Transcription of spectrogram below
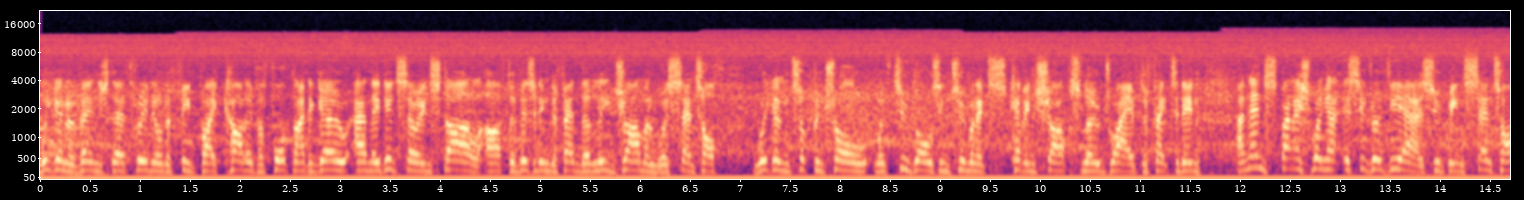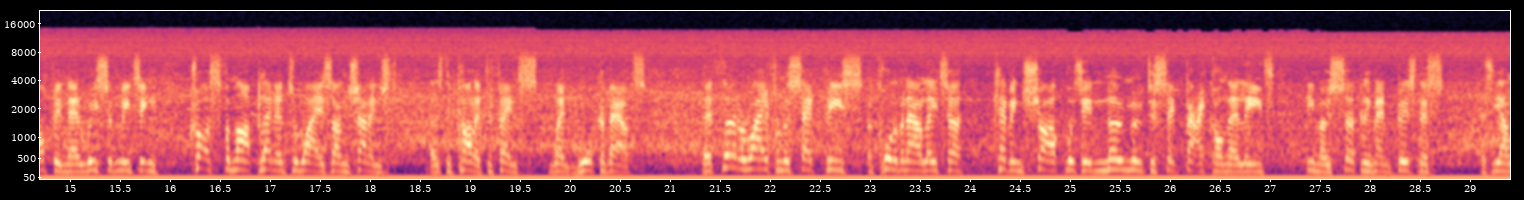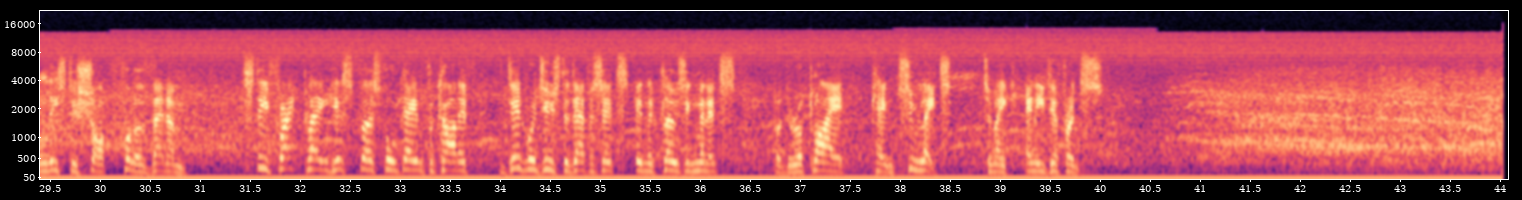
Wigan avenged their 3-0 defeat by Cardiff a fortnight ago, and they did so in style after visiting defender Lee Jarman was sent off. Wigan took control with two goals in two minutes. Kevin Sharp's low drive deflected in, and then Spanish winger Isidro Diaz, who'd been sent off in their recent meeting, crossed for Mark Leonard to rise unchallenged as the Cardiff defence went walkabout. Their third arrived from a set piece. A quarter of an hour later, Kevin Sharp was in no mood to sit back on their leads. He most certainly meant business as he unleashed a shot full of venom. Steve Flack, playing his first full game for Cardiff, did reduce the deficit in the closing minutes, but the reply came too late to make any difference.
